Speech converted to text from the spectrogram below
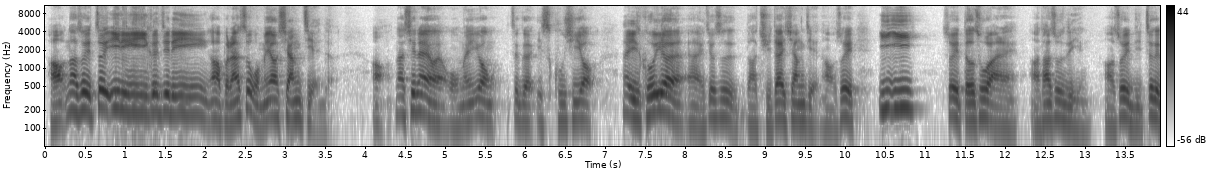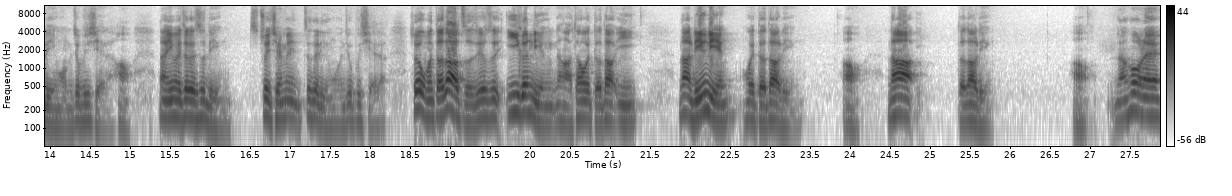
好，那所以这一零一跟这零一啊，本来是我们要相减的，啊，那现在，我们用这个 exclusio，那 exclusio 哎，就是啊取代相减哈，所以一一，所以得出来呢，啊，它是零啊，所以你这个零我们就不写了哈，那因为这个是零。最前面这个零我们就不写了，所以我们得到值就是一跟零啊，它会得到一，那零零会得到零，啊，那得到零，啊，然后呢，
